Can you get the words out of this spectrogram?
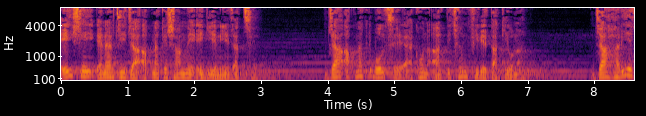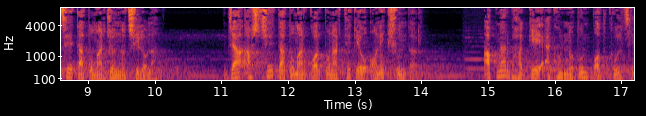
এই সেই এনার্জি যা আপনাকে সামনে এগিয়ে নিয়ে যাচ্ছে। যা আপনাকে বলছে, এখন আর পিছন ফিরে তাকিও না। যা হারিয়েছে তা তোমার জন্য ছিল না। যা আসছে তা তোমার কল্পনার থেকেও অনেক সুন্দর। আপনার ভাগ্যে এখন নতুন পথ খুলছে।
